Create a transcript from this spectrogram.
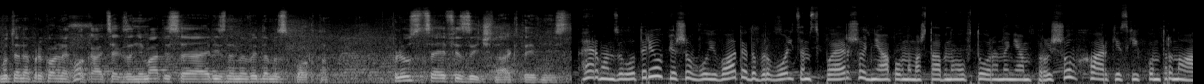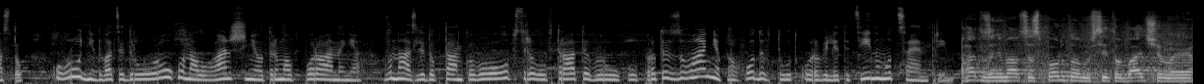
бути на прикольних локаціях, займатися різними видами спорту. Плюс це фізична активність. Герман Золотарьов пішов воювати добровольцем з першого дня повномасштабного вторгнення. Пройшов харківський контрнаступ. У грудні 22-го року на Луганщині отримав поранення. Внаслідок танкового обстрілу втратив руку. Протезування проходив тут, у реабілітаційному центрі. Багато займався спортом, всі то бачили.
